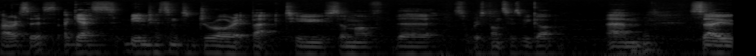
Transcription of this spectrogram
Clarasys, I guess it'd be interesting to draw it back to some of the responses we got. Um, So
